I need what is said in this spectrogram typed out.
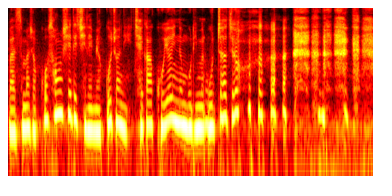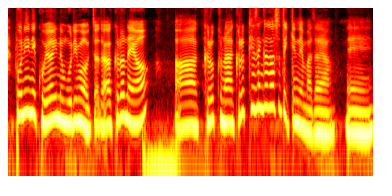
말씀하셨고 성실히 지내며 꾸준히. 제가 고여 있는 물이면 웃자죠. 본인이 고여 있는 물이면 웃자죠. 아, 그러네요. 아, 그렇구나. 그렇게 생각할 수도 있겠네요. 맞아요. 네.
